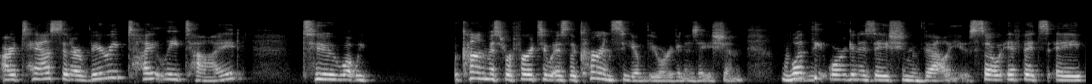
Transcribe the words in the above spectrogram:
are tasks that are very tightly tied to what we economists refer to as the currency of the organization, what mm-hmm. the organization values. So if it's a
